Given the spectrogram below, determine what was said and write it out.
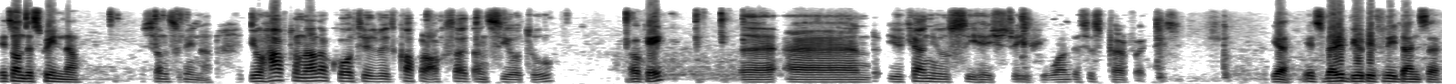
It's on the screen now. It's on the screen now. You have to nano coat it with copper oxide and CO2. Okay. Uh, and you can use CH3 if you want. This is perfect. Yeah, it's very beautifully done, sir.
